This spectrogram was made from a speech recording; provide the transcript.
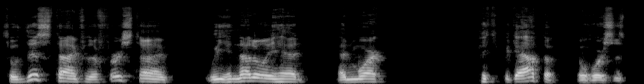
So this time, for the first time, we not only had, had Mark pick, pick out the, the horses,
